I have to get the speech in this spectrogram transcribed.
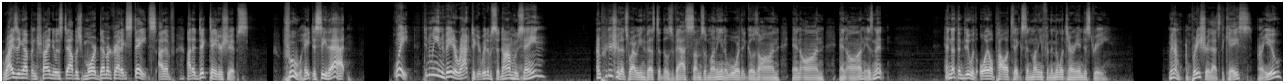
rising up and trying to establish more democratic states out of, out of dictatorships. Phew, hate to see that. Wait, didn't we invade Iraq to get rid of Saddam Hussein? I'm pretty sure that's why we invested those vast sums of money in a war that goes on and on and on, isn't it? Had nothing to do with oil politics and money from the military industry. I mean, I'm, I'm pretty sure that's the case, aren't you?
